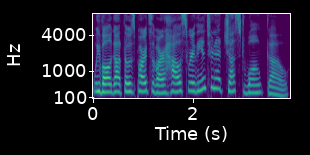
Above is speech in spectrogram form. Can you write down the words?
We've all got those parts of our house where the internet just won't go.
